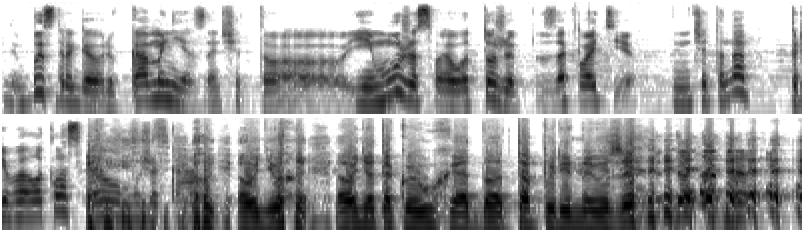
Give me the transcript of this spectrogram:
Быстро говорю, ко мне, значит, э, и мужа своего тоже захвати. Значит, она приволокла своего мужика. А у него, а у него такое ухо одно оттопыренное уже.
